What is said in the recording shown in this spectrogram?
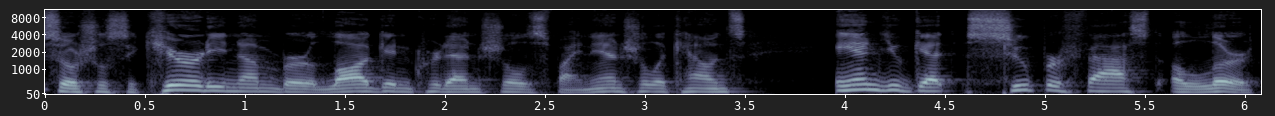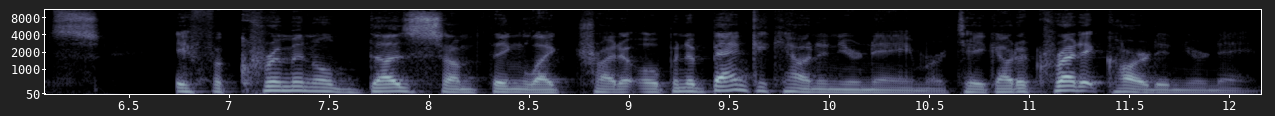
social security number, login credentials, financial accounts, and you get super fast alerts if a criminal does something like try to open a bank account in your name or take out a credit card in your name.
